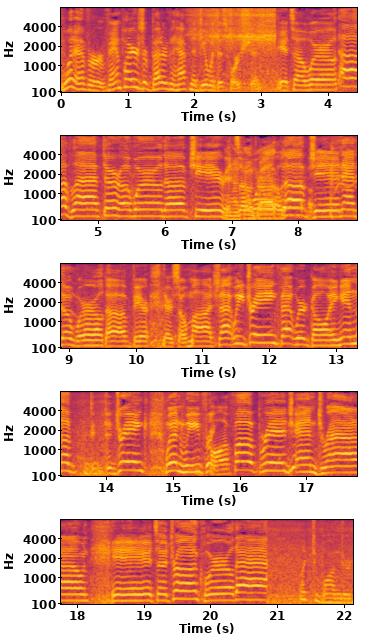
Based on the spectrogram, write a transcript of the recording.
Whatever. Vampires are better than having to deal with this horse shit. It's a world of laughter, a world of cheer. It's Now a don't drop world the- of gin and a world of beer. There's so much that we drink that we're going in the d- d- drink when we Drink. fall off a bridge and drown. It's a drunk world. I like to wander.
